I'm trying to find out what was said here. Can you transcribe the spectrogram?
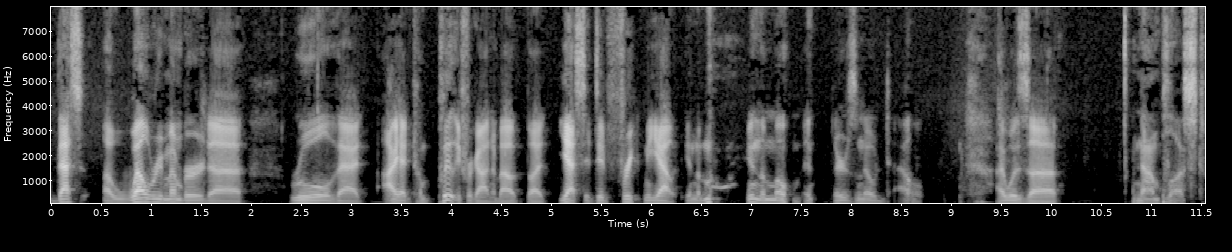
that's a well remembered uh, rule that I had completely forgotten about. But yes, it did freak me out in the in the moment. There's no doubt. I was uh, nonplussed.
